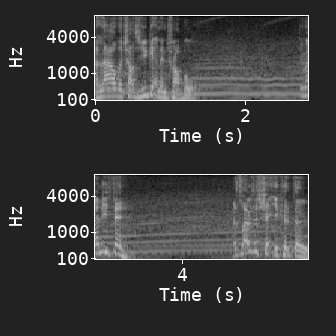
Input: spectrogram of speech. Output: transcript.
Allow the chance of you getting in trouble. Do anything. There's loads of shit you could do.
